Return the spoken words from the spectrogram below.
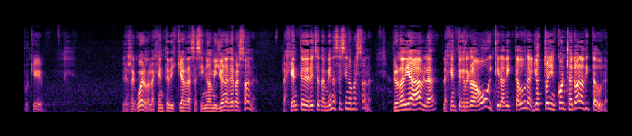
porque les recuerdo, la gente de izquierda asesinó a millones de personas. La gente de derecha también asesinó personas. Pero nadie habla, la gente que reclama, uy, que la dictadura, yo estoy en contra de toda la dictadura.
